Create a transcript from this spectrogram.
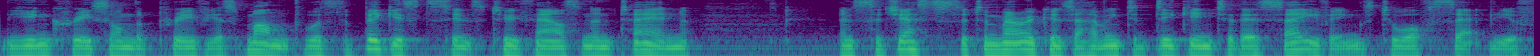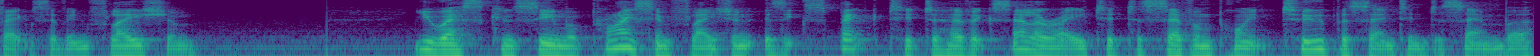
The increase on the previous month was the biggest since 2010 and suggests that Americans are having to dig into their savings to offset the effects of inflation. US consumer price inflation is expected to have accelerated to 7.2% in December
